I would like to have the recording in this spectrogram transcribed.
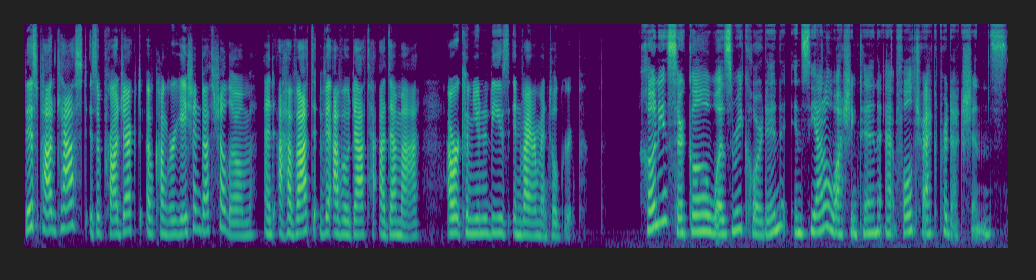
This podcast is a project of Congregation Beth Shalom and Ahavat Ve'avodat Adama, our community's environmental group. Choni's Circle was recorded in Seattle, Washington at Full Track Productions.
